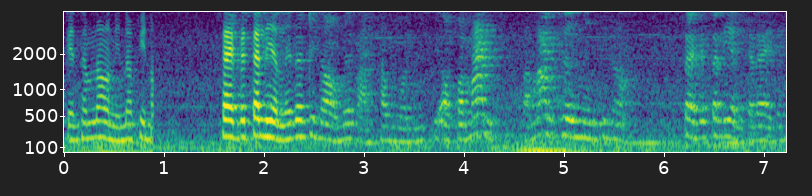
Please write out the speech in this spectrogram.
เป็นทำนองนี้เนาะพี่น้องใส่เบตเตอเลียนเลยเด้อพี่น้องไม่หวานข้างบนสิออกประมาณประมาณครึ่งหนึ่งพี่น้องใส่เบตเตอเลียนก็ได้เด้อ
